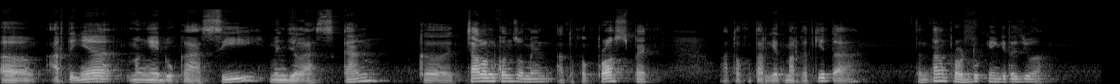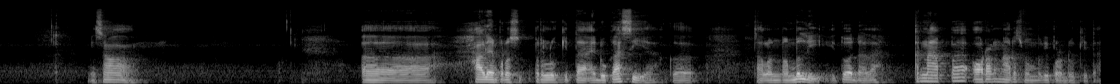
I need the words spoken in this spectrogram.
uh, artinya mengedukasi, menjelaskan ke calon konsumen atau ke prospek atau ke target market kita tentang produk yang kita jual. Misal uh, hal yang perlu kita edukasi ya ke calon pembeli itu adalah kenapa orang harus membeli produk kita.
